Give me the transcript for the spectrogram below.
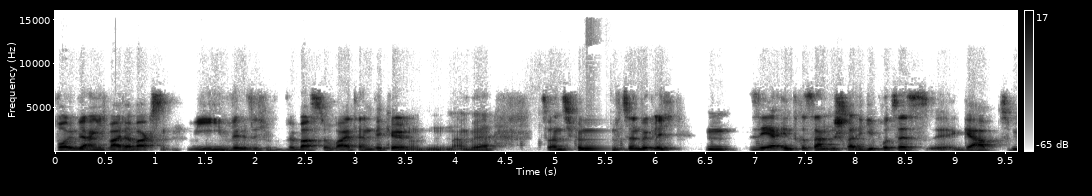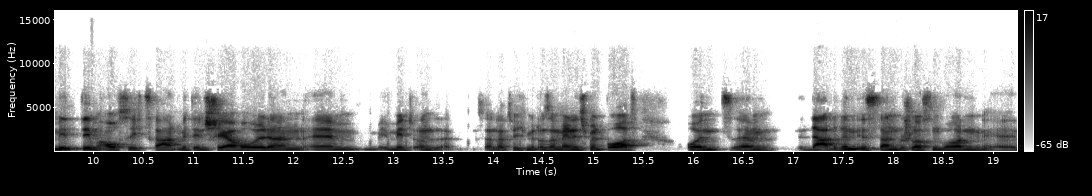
wollen wir eigentlich weiter wachsen? Wie will sich Webasto weiterentwickeln? Und dann haben wir 2015 wirklich einen sehr interessanten Strategieprozess äh, gehabt mit dem Aufsichtsrat, mit den Shareholdern, ähm, mit uns, natürlich mit unserem Management Board. Und ähm, da drin ist dann beschlossen worden, äh,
